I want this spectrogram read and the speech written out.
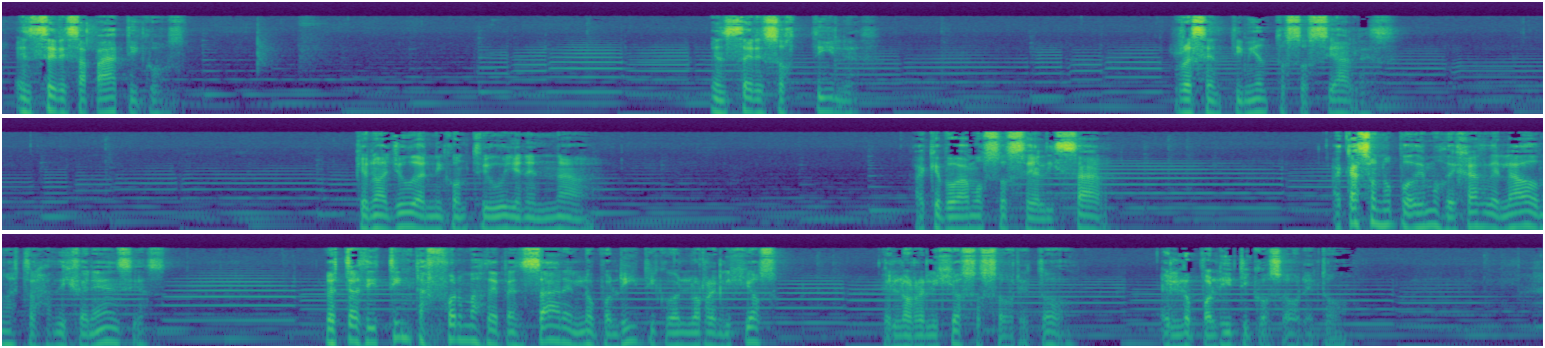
en seres apáticos, en seres hostiles, resentimientos sociales que no ayudan ni contribuyen en nada a que podamos socializar ¿Acaso no podemos dejar de lado nuestras diferencias, nuestras distintas formas de pensar en lo político, en lo religioso, en lo religioso sobre todo, en lo político sobre todo?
